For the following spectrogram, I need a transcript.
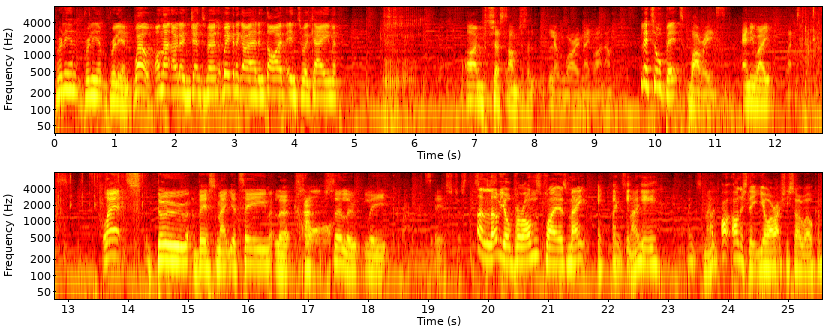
Brilliant, brilliant, brilliant. Well, on that note, ladies and gentlemen, we're going to go ahead and dive into a game. I'm just, I'm just a little bit worried, mate, right now. Little bit worried. Anyway, let's do this. Let's do this, mate. Your team looks Oh. absolutely cracked. It's just. I love your bronze players, mate. Thanks, mate. Thanks, mate. Hon- Honestly, you are actually so welcome.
